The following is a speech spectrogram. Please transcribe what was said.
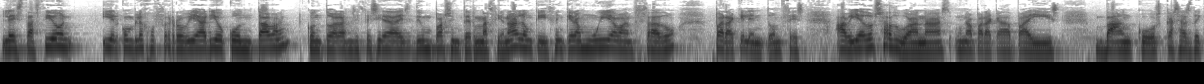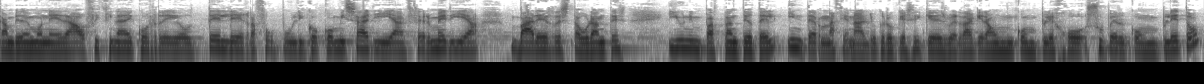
La estación y el complejo ferroviario contaban con todas las necesidades de un paso internacional, aunque dicen que era muy avanzado para aquel entonces. Había dos aduanas, una para cada país, bancos, casas de cambio de moneda, oficina de correo, telégrafo público, comisaría, enfermería, bares, restaurantes y un impactante hotel internacional. Yo creo que sí que es verdad que era un complejo súper completo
